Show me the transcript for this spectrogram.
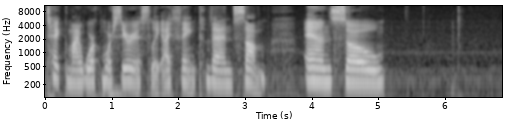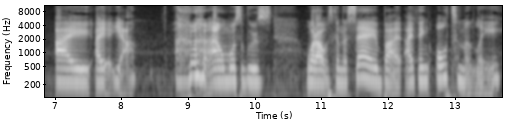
take my work more seriously, I think, than some. And so I I yeah. I almost lose what I was going to say, but I think ultimately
